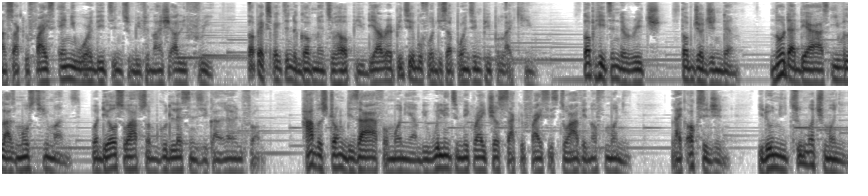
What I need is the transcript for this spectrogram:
and sacrifice any worthy thing to be financially free. Stop expecting the government to help you. They are reputable for disappointing people like you. Stop hating the rich. Stop judging them. Know that they are as evil as most humans, but they also have some good lessons you can learn from. Have a strong desire for money and be willing to make righteous sacrifices to have enough money. Like oxygen, you don't need too much money,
